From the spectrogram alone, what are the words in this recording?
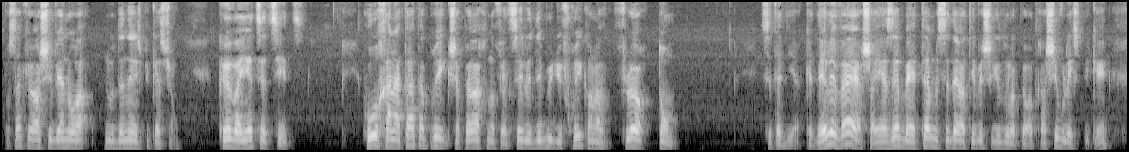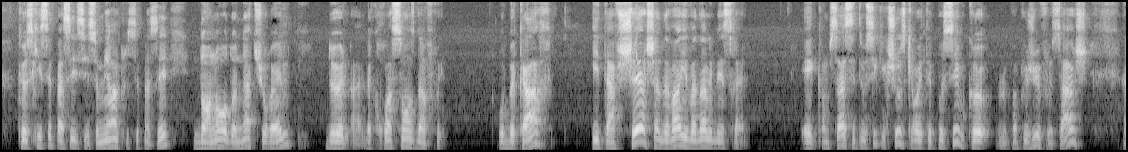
pour ça que Rashi vient nous, donner l'explication. Que Vayetzetzit, c'est le début du fruit quand la fleur tombe. C'est-à-dire que dès l'hiver, Rashi vous l'expliquer que ce qui s'est passé ici, ce miracle s'est passé dans l'ordre naturel de la croissance d'un fruit. Au Bekar, et comme ça, c'était aussi quelque chose qui aurait été possible que le peuple juif le sache, à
